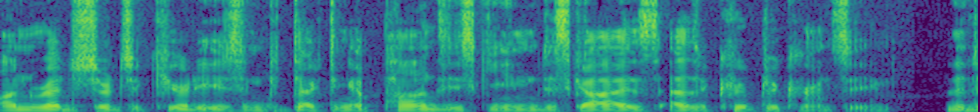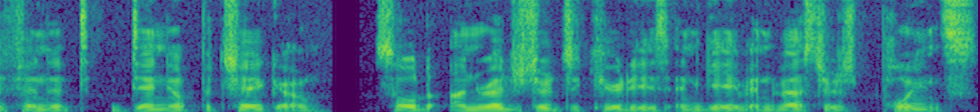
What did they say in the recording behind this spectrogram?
unregistered securities and conducting a Ponzi scheme disguised as a cryptocurrency. The defendant, Daniel Pacheco, sold unregistered securities and gave investors points,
